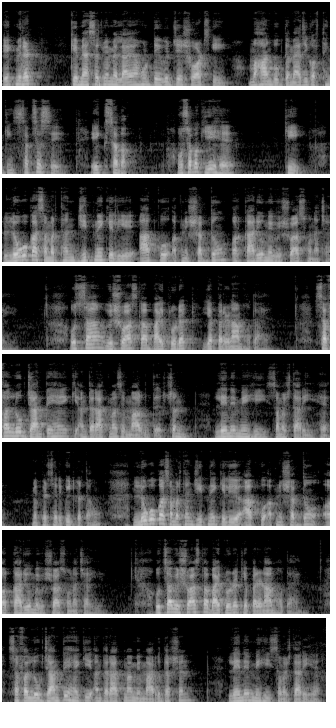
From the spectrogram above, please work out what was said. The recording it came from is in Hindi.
एक मिनट के मैसेज में मैं लाया हूँ डेविड जे शॉर्ट्स की महान book the magic of thinking success से एक सबक। वो सबक ये है कि लोगों का समर्थन जीतने के लिए आपको अपने शब्दों और कार्यों में विश्वास होना चाहिए। उत्साह, विश्वास का बाई प्रोडक्ट या परिणाम होता है। सफल लोग जानते हैं कि अंतरात्मा से मार्गदर्शन लेने में ही समझदारी है। मैं फिर से रिपीट करता हूँ, लोगों का समर्थन जीतने के लिए आपको अपने शब्दों और कार्यों में विश्वास होना चाहिए। उत्साह विश्वास का बाय प्रोडक्ट या परिणाम होता है। सफल लोग जानते हैं कि अंतरात्मा में मार्गदर्शन लेने में ही समझदारी है।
